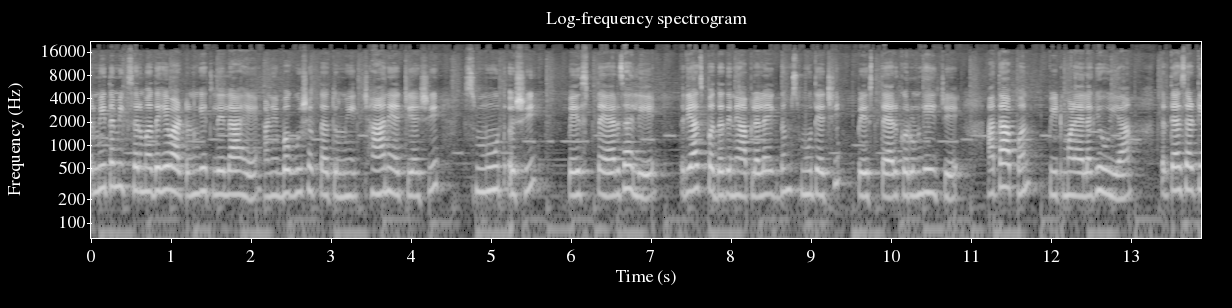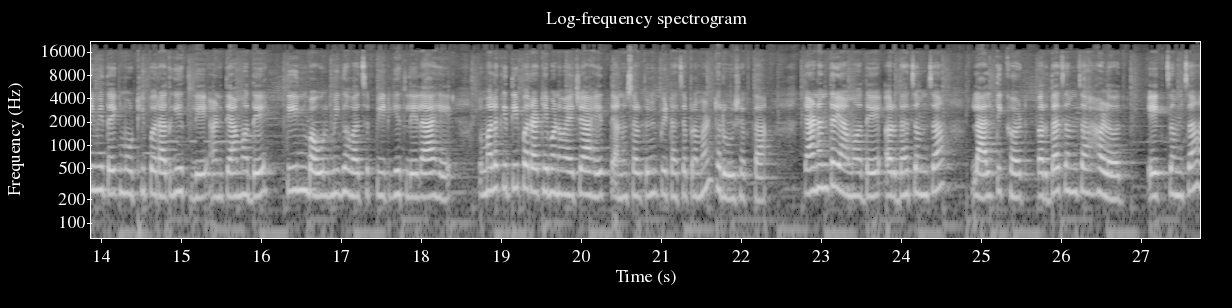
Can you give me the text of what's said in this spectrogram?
तर मी इथं मिक्सरमध्ये हे वाटून घेतलेलं आहे आणि बघू शकता तुम्ही छान याची अशी स्मूथ अशी पेस्ट तयार झाली आहे. तर याच पद्धतीने आपल्याला एकदम स्मूथ याची पेस्ट तयार करून घ्यायची आहे. आता आपण पीठ मळायला घेऊया. तर त्यासाठी मी तर एक मोठी परात घेतली आणि त्यामध्ये तीन बाऊल मी गव्हाचं पीठ घेतलेलं आहे. तुम्हाला किती पराठे बनवायचे आहेत त्यानुसार तुम्ही पिठाचं प्रमाण ठरवू शकता. त्यानंतर यामध्ये अर्धा चमचा लाल तिखट अर्धा चमचा हळद एक चमचा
